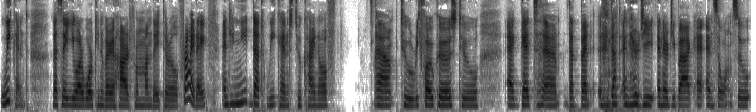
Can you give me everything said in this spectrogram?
weekend. Let's say you are working very hard from monday till friday and you need that weekend to kind of um, to refocus to uh, get um, that that energy energy back and, and so on. So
